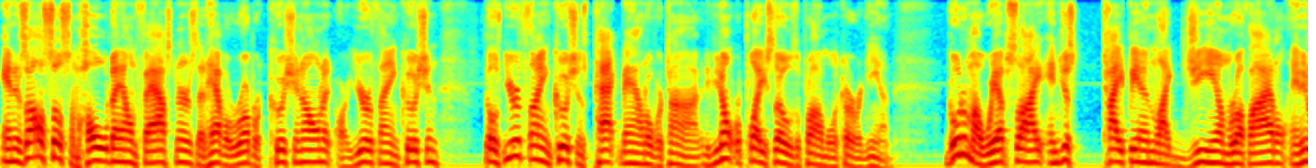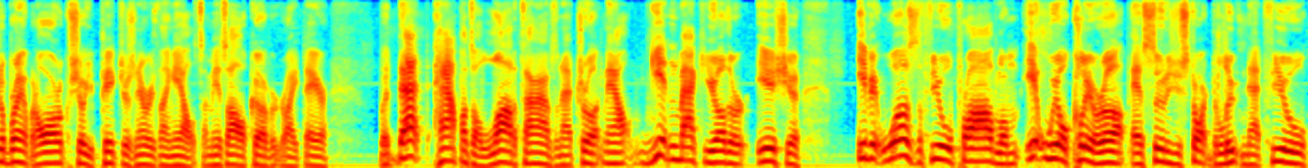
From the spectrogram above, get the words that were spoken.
And there's also some hold down fasteners that have a rubber cushion on it or urethane cushion. Those urethane cushions pack down over time, and if you don't replace those, the problem will occur again. Go to my website and just type in like GM rough idle, and it'll bring up an article, show you pictures and everything else. I mean, it's all covered right there. But that happens a lot of times in that truck. Now, getting back to your other issue, if it was the fuel problem, it will clear up as soon as you start diluting that fuel.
